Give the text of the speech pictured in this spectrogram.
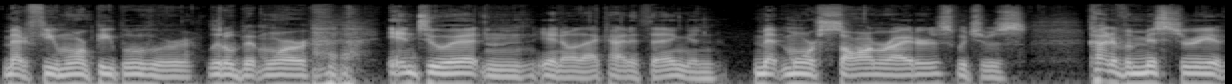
met a few more people who were a little bit more into it and, you know, that kind of thing. And met more songwriters, which was kind of a mystery at,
